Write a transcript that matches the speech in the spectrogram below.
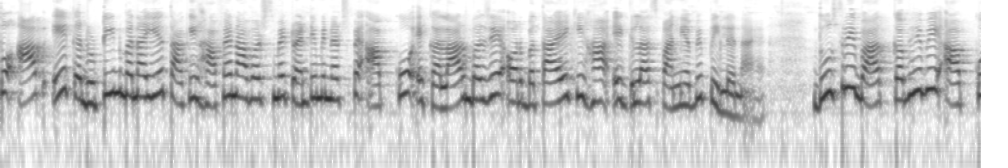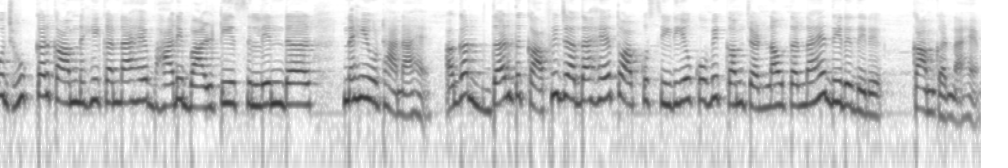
तो आप एक रूटीन बनाइए ताकि हाफ़ एन आवर्स में ट्वेंटी मिनट्स पे आपको एक अलार्म बजे और बताए कि हाँ एक गिलास पानी अभी पी लेना है। दूसरी बात, कभी भी आपको झुक कर काम नहीं करना है, भारी बाल्टी सिलेंडर नहीं उठाना है। अगर दर्द काफ़ी ज़्यादा है तो आपको सीढ़ियों को भी कम चढ़ना, उतरना है धीरे धीरे काम करना है।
